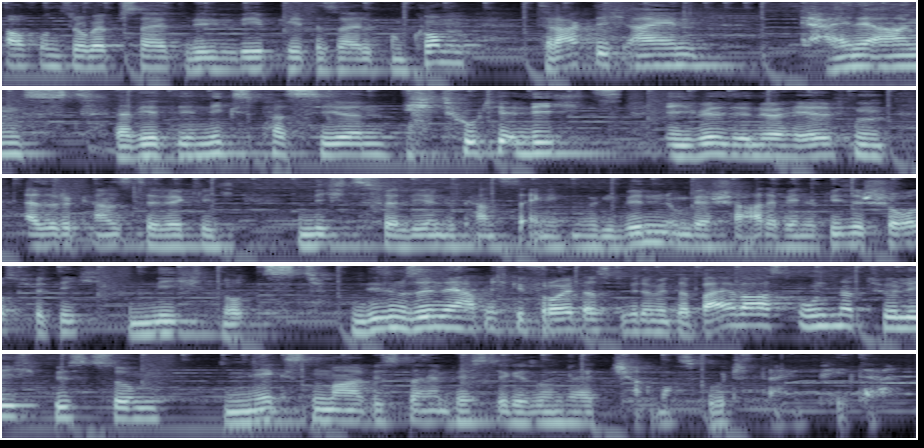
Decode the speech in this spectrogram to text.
auf unserer Website www.peterseil.com, trag dich ein, keine Angst, da wird dir nichts passieren, ich tue dir nichts, ich will dir nur helfen. Also du kannst dir wirklich nichts verlieren, du kannst eigentlich nur gewinnen und wäre schade, wenn du diese Chance für dich nicht nutzt. In diesem Sinne hat mich gefreut, dass du wieder mit dabei warst und natürlich bis zum nächsten Mal. Bis dahin beste Gesundheit. Ciao, mach's gut, dein Peter.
